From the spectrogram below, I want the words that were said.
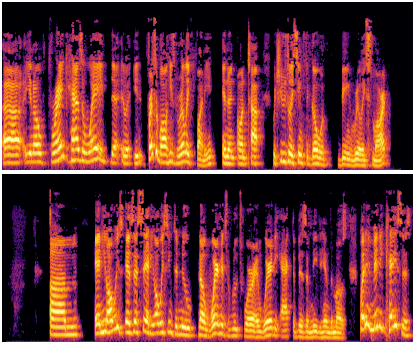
Uh, you know, Frank has a way that, first of all, he's really funny in an, on top, which usually seems to go with being really smart. Um, and he always, as I said, he always seemed to knew, know where his roots were and where the activism needed him the most. But in many cases,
